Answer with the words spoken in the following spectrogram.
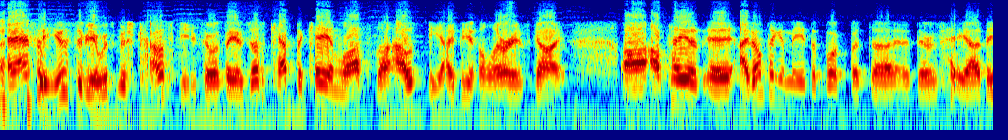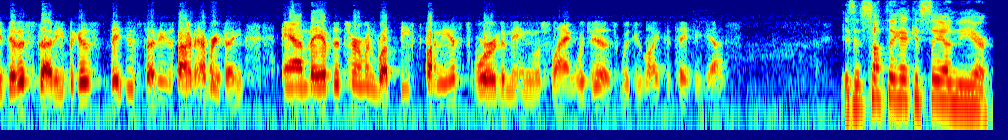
and actually, it used to be. It was Mishkowski. So if they had just kept the K and lost the Owski, I'd be a hilarious guy. Uh, I'll tell you, uh, I don't think it made the book, but uh, there's a uh, they did a study because they do studies about everything, and they have determined what the funniest word in the English language is. Would you like to take a guess? Is it something I can say on the air?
